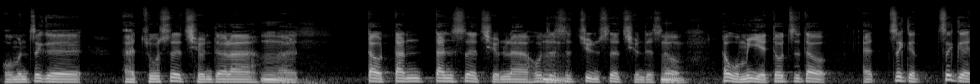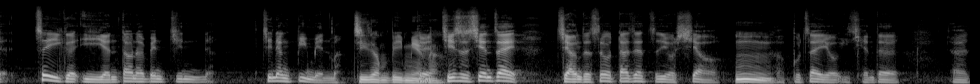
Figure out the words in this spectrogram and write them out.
我们这个呃族社群的啦，呃，到单单社群啦，或者是郡社群的时候，那我们也都知道，呃，这个这个这个语言到那边尽量尽量避免嘛。尽量避免。对，其实现在。讲的时候，大家只有笑，嗯，不再有以前的呃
